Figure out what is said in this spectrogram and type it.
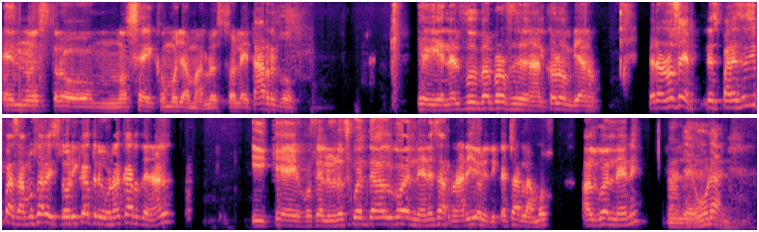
en nuestro, no sé cómo llamarlo, esto, letargo, que viene el fútbol profesional colombiano. Pero no sé, ¿les parece si pasamos a la histórica tribuna cardenal? y que José Luis nos cuente algo del nene Sarnari y ahorita charlamos algo del nene. de una.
